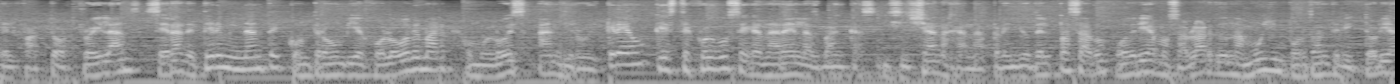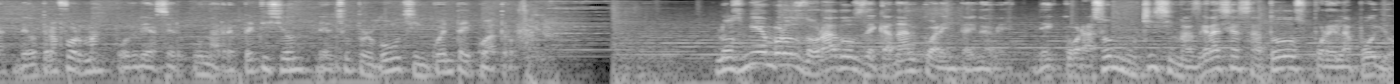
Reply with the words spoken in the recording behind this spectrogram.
el factor Trey Lance será determinante contra un viejo lobo de mar como lo es Andy Reid. Creo que este juego se ganará en las bancas y si Shanahan aprendió del pasado, podríamos de una muy importante victoria, de otra forma podría ser una repetición del Super Bowl 54. los miembros dorados de Canal 49. De corazón muchísimas gracias a todos por el apoyo.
